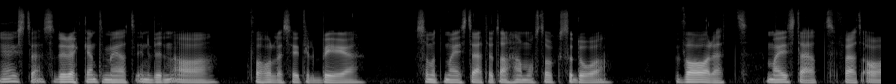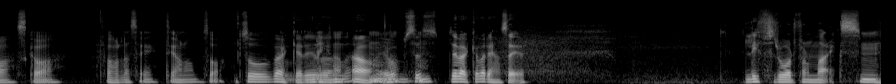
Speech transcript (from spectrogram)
Ja, just det. Så det räcker inte med att individen A förhåller sig till B som ett majestät utan han måste också då vara ett majestät för att A ska förhålla sig till honom. Så. Så verkar det. Liknande. Ja, Mm, jo, mm, precis. mm. Det verkar vara det han säger. Livsråd från Marx. Mm.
